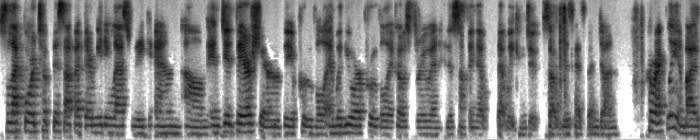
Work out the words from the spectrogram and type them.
Select board took this up at their meeting last week and um, and did their share of the approval. And with your approval, it goes through and it is something that that we can do. So this has been done correctly and by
